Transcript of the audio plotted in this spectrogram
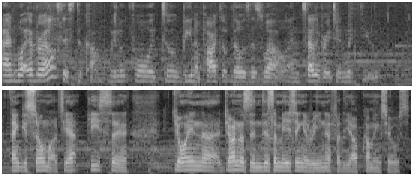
and whatever else is to come. We look forward to being a part of those as well and celebrating with you. Thank you so much. Yeah, please uh, join, uh, join us in this amazing arena for the upcoming shows.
